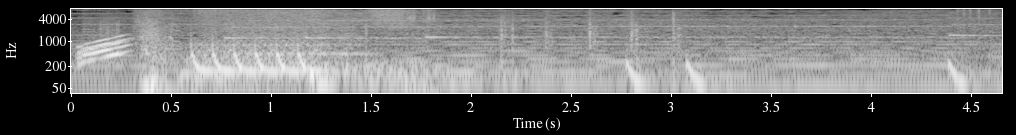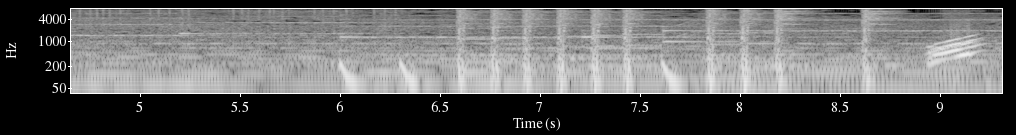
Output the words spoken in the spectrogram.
我。我。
